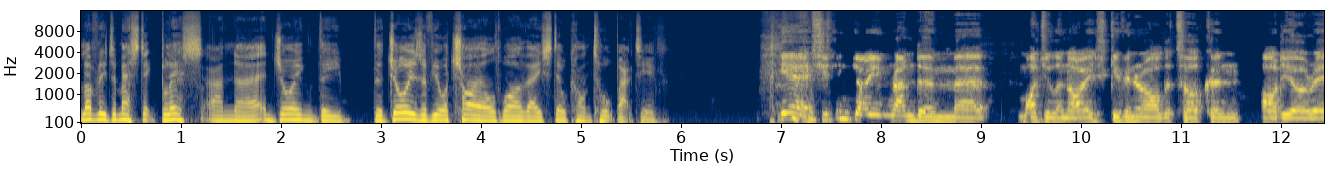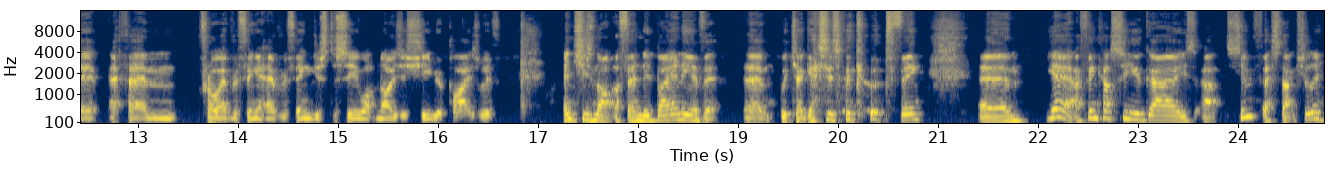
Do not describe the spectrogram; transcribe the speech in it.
lovely domestic bliss and uh, enjoying the the joys of your child while they still can't talk back to you. Yeah, she's enjoying random uh, modular noise, giving her all the token audio rate, FM, throw everything at everything just to see what noises she replies with. And she's not offended by any of it, um, which I guess is a good thing. Um, yeah, I think I'll see you guys at Synthfest actually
